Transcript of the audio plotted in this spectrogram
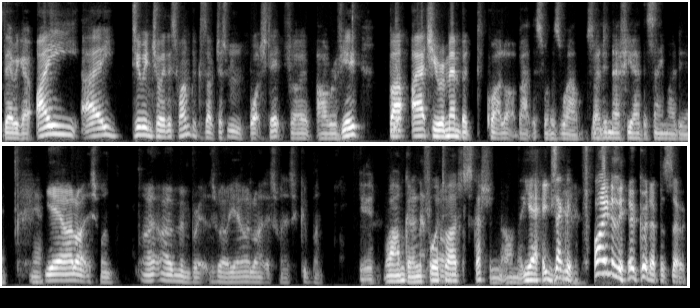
there we go. I I do enjoy this one because I've just Hmm. watched it for our review, but I actually remembered quite a lot about this one as well. So I didn't know if you had the same idea. Yeah. Yeah, I like this one. I, I remember it as well. Yeah, I like this one. It's a good one. Good. Well, I'm going to look forward to our discussion on that. Yeah, exactly. Finally, a good episode.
